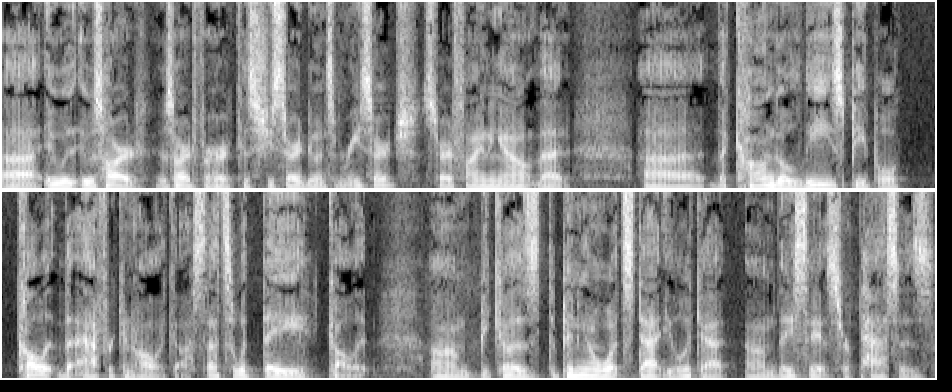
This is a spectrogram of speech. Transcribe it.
uh, it was it was hard. It was hard for her because she started doing some research, started finding out that uh, the Congolese people call it the African Holocaust. That's what they call it, um, because depending on what stat you look at, um, they say it surpasses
